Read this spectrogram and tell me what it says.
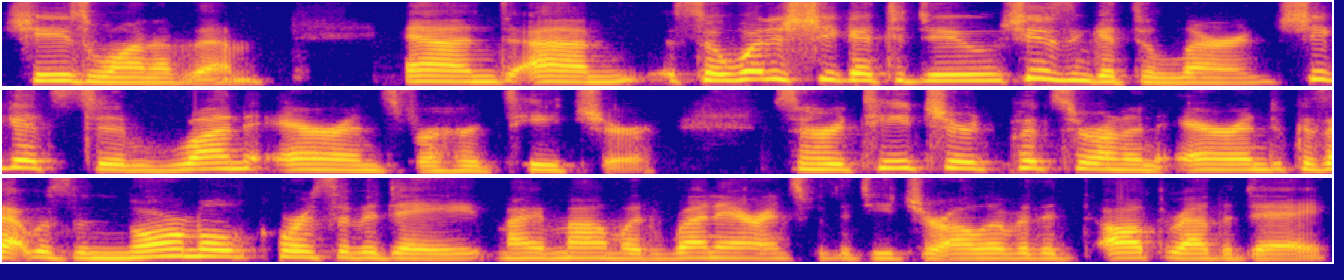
She's one of them. And um, so, what does she get to do? She doesn't get to learn. She gets to run errands for her teacher. So her teacher puts her on an errand because that was the normal course of a day. My mom would run errands for the teacher all over the all throughout the day.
